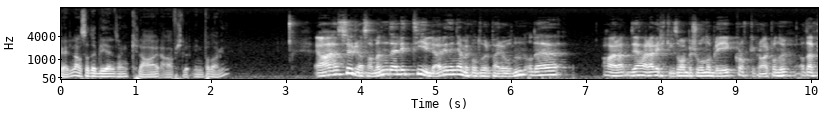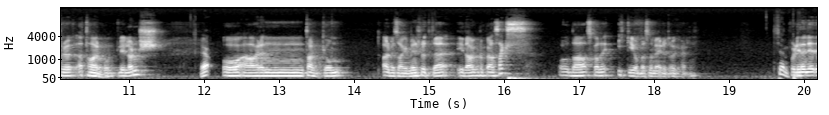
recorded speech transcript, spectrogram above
kvelden? Altså det blir en sånn klar avslutning på dagen? Ja, jeg surra sammen det litt tidligere i den hjemmekontorperioden, og det har jeg, det har jeg virkelig som ambisjon å bli klokkeklar på nå. At jeg, prøver, jeg tar Mm. ordentlig lunsj. Ja. Og jeg har en tanke om arbeidsdagen min slutter i dag klokka seks. Og da skal det ikke jobbes noe mer utover kvelden. Kjempe. Fordi det,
